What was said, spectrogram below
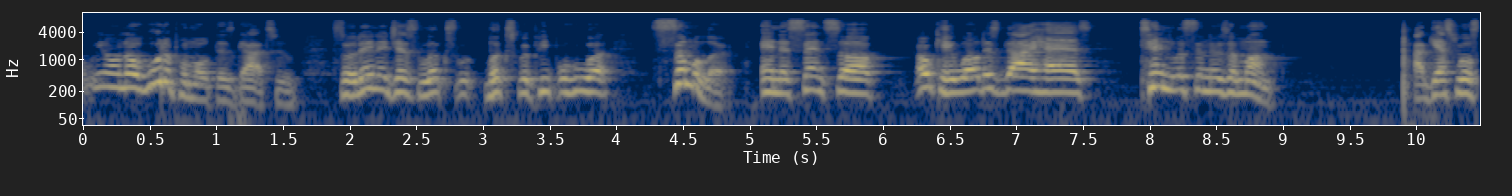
we don't know who to promote this guy to. So then it just looks looks for people who are similar in the sense of, okay, well, this guy has 10 listeners a month. I guess we'll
